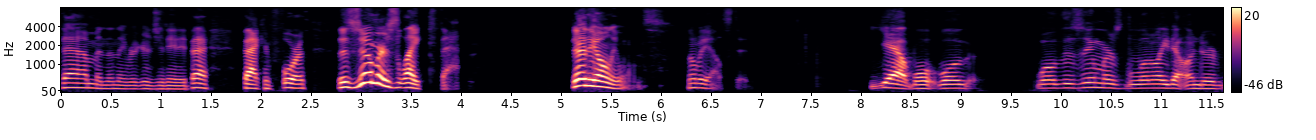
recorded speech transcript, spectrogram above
them, and then they regurgitated it back back and forth. The Zoomers liked that. They're the only ones. Nobody else did. Yeah, well, well, well, the Zoomers literally don't under.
